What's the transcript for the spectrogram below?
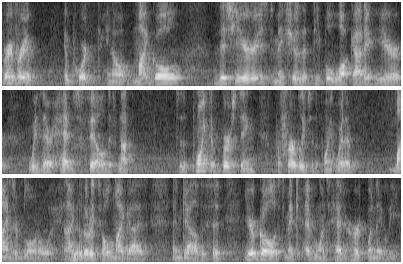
very, very important. You know, my goal this year is to make sure that people walk out of here with their heads filled, if not to the point of bursting, preferably to the point where their minds are blown away. And I literally told my guys and gals, I said, your goal is to make everyone's head hurt when they leave,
